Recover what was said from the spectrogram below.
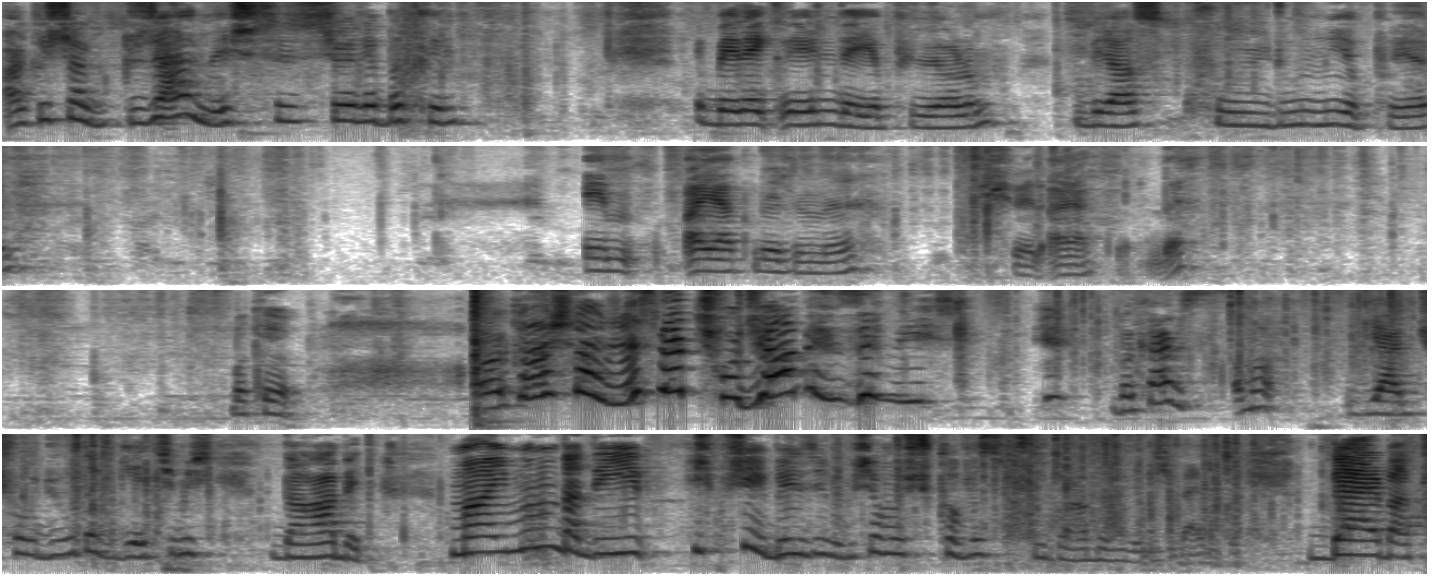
Arkadaşlar güzelmiş. Siz şöyle bakın. Beneklerini de yapıyorum. Biraz kuyruğunu yapayım. Em, ayaklarını. Şöyle ayaklarını. Bakın. Arkadaşlar resmen çocuğa benzemiş. Bakar mısın? Ama yani çocuğu da geçmiş daha bet. Maymun da değil. Hiçbir şey benzememiş ama şu kafası çocuğa benzemiş bence. Berbat.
